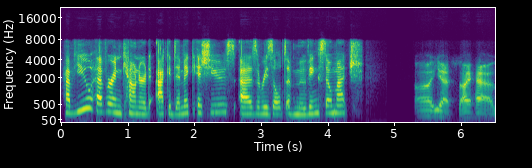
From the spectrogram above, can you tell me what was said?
Have you ever encountered academic issues as a result of moving so much? Uh, yes, I have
